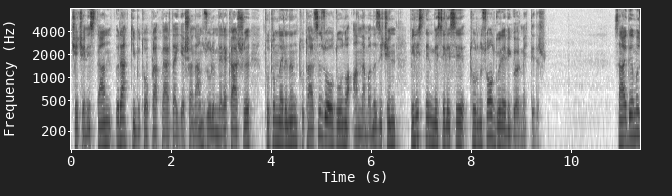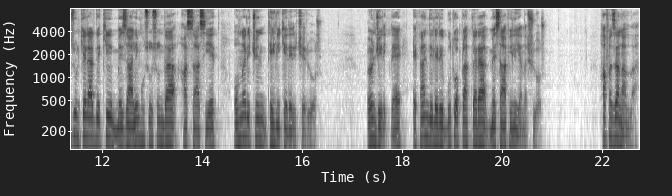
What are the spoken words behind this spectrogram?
Çeçenistan, Irak gibi topraklarda yaşanan zulümlere karşı tutumlarının tutarsız olduğunu anlamanız için Filistin meselesi turnusol görevi görmektedir. Saydığımız ülkelerdeki mezalim hususunda hassasiyet onlar için tehlikeler içeriyor. Öncelikle efendileri bu topraklara mesafeli yanaşıyor. Hafızan Allah,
